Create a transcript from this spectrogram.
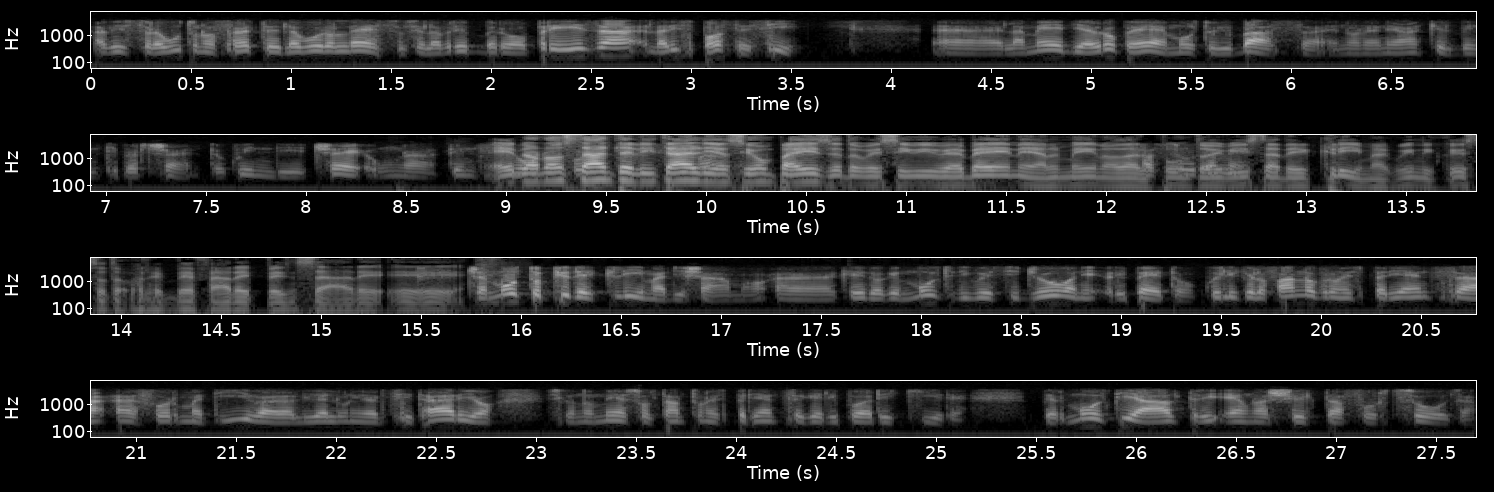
avessero avuto un'offerta di lavoro all'estero, se l'avrebbero presa, la risposta è sì eh, la media europea è molto più bassa e non è neanche il 20%, quindi c'è una tensione. E nonostante l'Italia sia un paese dove si vive bene, almeno dal punto di vista del clima, quindi questo dovrebbe fare pensare. Eh... C'è molto più del clima, diciamo. Eh, credo che molti di questi giovani, ripeto, quelli che lo fanno per un'esperienza eh, formativa a livello universitario, secondo me è soltanto un'esperienza che li può arricchire. Per molti altri è una scelta forzosa.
